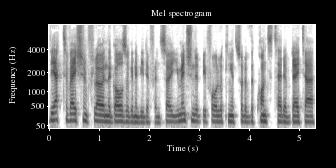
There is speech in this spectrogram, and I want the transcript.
the activation flow and the goals are going to be different. So you mentioned it before, looking at sort of the quantitative data,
